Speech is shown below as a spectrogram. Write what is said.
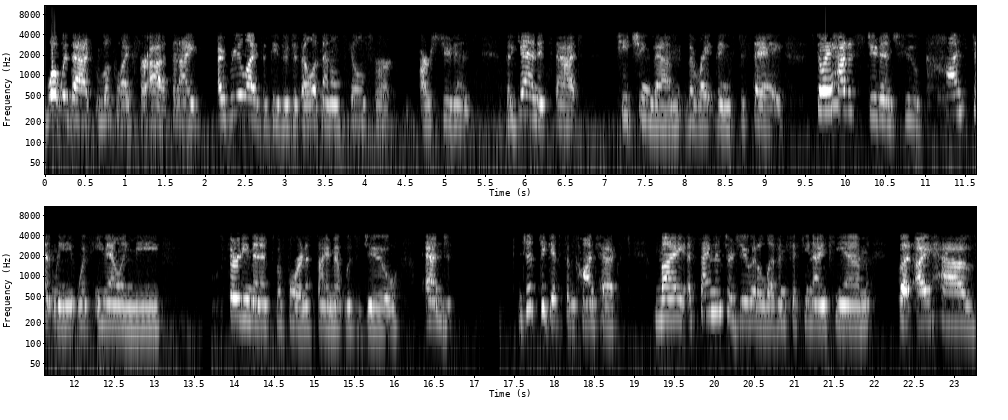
what would that look like for us? And I, I realize that these are developmental skills for our students. But again, it's that teaching them the right things to say. So I had a student who constantly was emailing me 30 minutes before an assignment was due. And just to give some context, my assignments are due at 11.59 p.m., but I have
